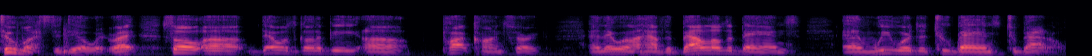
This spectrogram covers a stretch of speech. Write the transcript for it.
too much to deal with, right? So uh, there was going to be a park concert, and they were going to have the battle of the bands, and we were the two bands to battle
